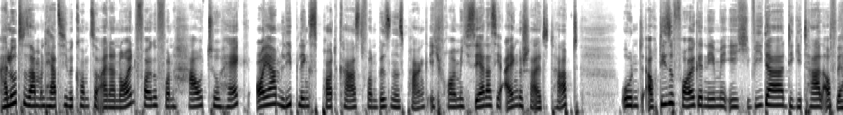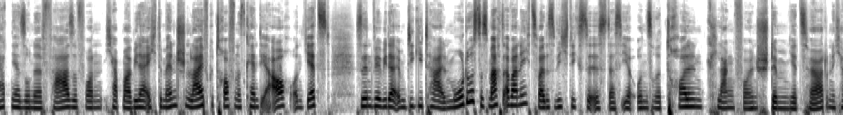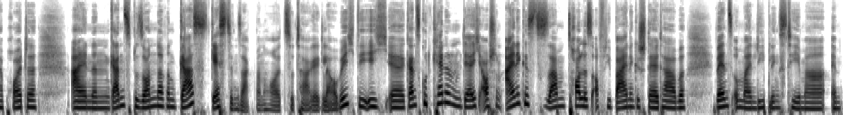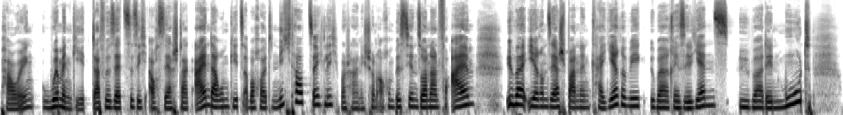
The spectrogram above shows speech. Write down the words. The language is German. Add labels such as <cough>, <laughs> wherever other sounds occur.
Hallo zusammen und herzlich willkommen zu einer neuen Folge von How to Hack, eurem Lieblingspodcast von Business Punk. Ich freue mich sehr, dass ihr eingeschaltet habt. Und auch diese Folge nehme ich wieder digital auf. Wir hatten ja so eine Phase von, ich habe mal wieder echte Menschen live getroffen, das kennt ihr auch. Und jetzt sind wir wieder im digitalen Modus. Das macht aber nichts, weil das Wichtigste ist, dass ihr unsere tollen, klangvollen Stimmen jetzt hört. Und ich habe heute einen ganz besonderen Gast, Gästin sagt man heutzutage, glaube ich, die ich äh, ganz gut kenne und mit der ich auch schon einiges zusammen Tolles auf die Beine gestellt habe, wenn es um mein Lieblingsthema Empowering Women geht. Dafür setzt sie sich auch sehr stark ein. Darum geht es aber heute nicht hauptsächlich, wahrscheinlich schon auch ein bisschen, sondern vor allem über ihren sehr spannenden Karriereweg, über Resilienz, über den Mut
